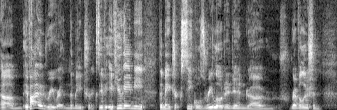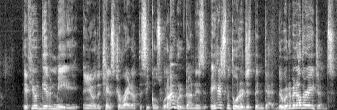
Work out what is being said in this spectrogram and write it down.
um, if I had rewritten The Matrix, if, if you gave me the Matrix sequels, Reloaded and uh, Revolution, if you had given me, you know, the chance to write out the sequels, what I would have done is Agent Smith would have just been dead. There would have been other agents,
